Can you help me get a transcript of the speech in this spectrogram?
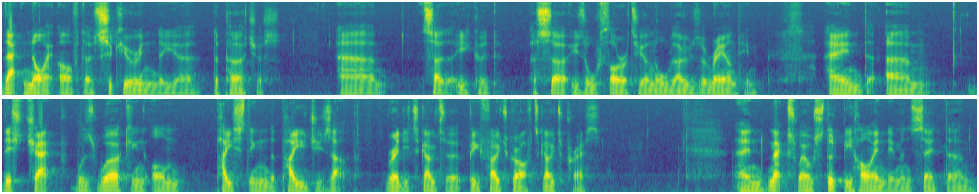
that night after securing the, uh, the purchase um, so that he could assert his authority on all those around him. And um, this chap was working on pasting the pages up, ready to go to be photographed to go to press. And Maxwell stood behind him and said, um,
